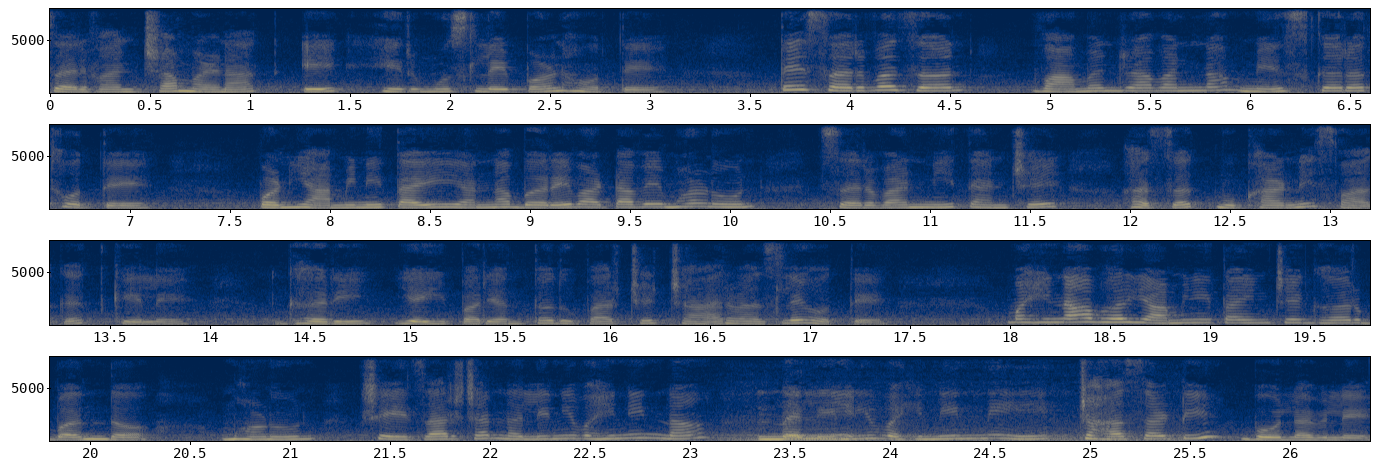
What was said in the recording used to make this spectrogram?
सर्वांच्या मनात एक हिरमुसलेपण होते. ते सर्वजण वामनरावांना मिस करत होते. पण यामिनीताई यांना बरे वाटावे म्हणून सर्वांनी त्यांचे हसत मुखाने स्वागत केले. घरी येईपर्यंत दुपारचे चार वाजले होते. महिनाभर यामिनीताईंचे घर बंद म्हणून शेजारच्या नलिनी वहिनींना नलिनी वहिनींनी चहासाठी बोलवले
